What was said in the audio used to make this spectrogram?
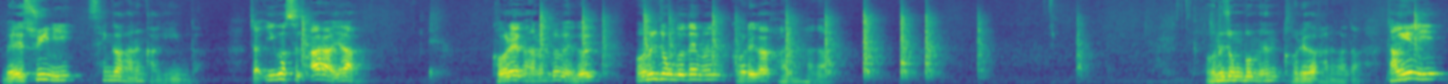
매수인이 생각하는 가격입니다. 자, 이것을 알아야 거래 가능 금액을 어느 정도 되면 거래가 가능하다. 어느 정도면 거래가 가능하다. 당연히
